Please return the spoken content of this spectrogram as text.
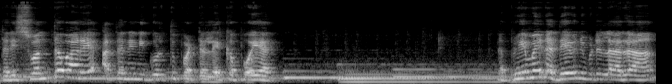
తన స్వంత వారే అతనిని గుర్తుపట్టలేకపోయారు. నా ప్రియమైన దేవుని బిడ్డలారా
